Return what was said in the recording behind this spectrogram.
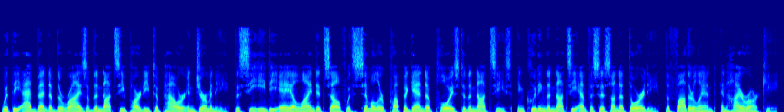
With the advent of the rise of the Nazi Party to power in Germany, the CEDA aligned itself with similar propaganda ploys to the Nazis, including the Nazi emphasis on authority, the fatherland, and hierarchy.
